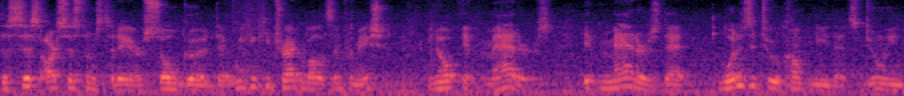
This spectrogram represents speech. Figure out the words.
the sys, our systems today are so good that we can keep track of all this information. You know, it matters. It matters that what is it to a company that's doing,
